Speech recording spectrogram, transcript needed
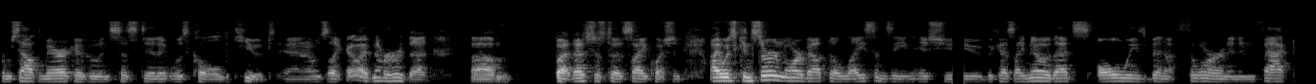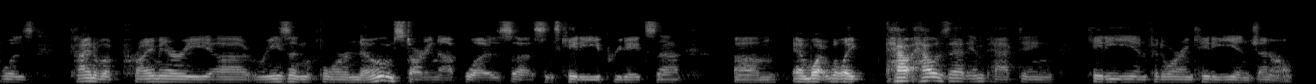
from South America who insisted it was called cute, and I was like, oh, I've never heard that. Um, but that's just a side question. I was concerned more about the licensing issue because I know that's always been a thorn, and in fact was kind of a primary uh, reason for GNOME starting up was uh, since KDE predates that. Um, and what well, like how how is that impacting KDE and Fedora and KDE in general?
